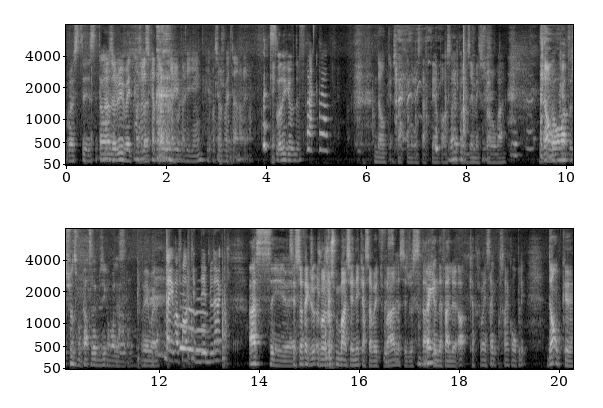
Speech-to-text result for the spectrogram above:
Ouais, c'était c'était en arrière de lui, il va être Moi, je reste jusqu'à temps qu'il arrive rien, puis après ça, je vais être en arrière. C'est pas des gars de fuck, man. Donc, je suis en train de restarter en passant, je vais dire, mais que ce soit ouvert. Donc, Donc, on va, je suis sûr que tu vas partir de la musique, on va laisser. oui, voilà. Ben, il va falloir qu'il te débloque. Ah, c'est. euh, C'est ça, fait que je, je vais juste vous mentionner quand ça va être C'est ouvert. ça. là, C'est juste en Ok. train de faire le ah, 85% complet. Donc, euh,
